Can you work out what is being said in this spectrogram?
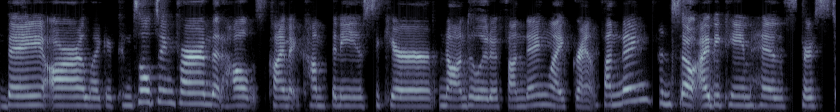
They are like a consulting firm that helps climate companies secure non dilutive funding, like grant funding. And so I became his first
